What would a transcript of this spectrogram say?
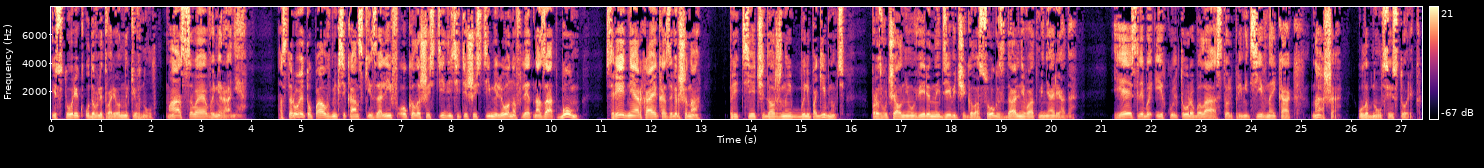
Историк удовлетворенно кивнул. Массовое вымирание. Астероид упал в Мексиканский залив около 66 миллионов лет назад. Бум! Средняя архаика завершена. Предтечи должны были погибнуть, прозвучал неуверенный девичий голосок с дальнего от меня ряда. Если бы их культура была столь примитивной, как наша, улыбнулся историк.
